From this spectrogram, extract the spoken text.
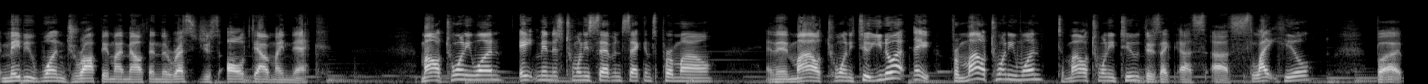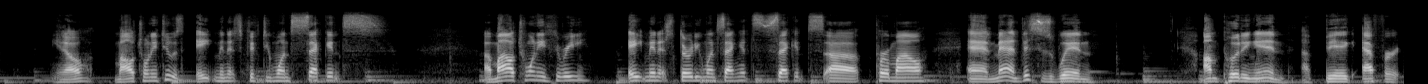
maybe one drop in my mouth, and the rest is just all down my neck. Mile 21, 8 minutes 27 seconds per mile. And then mile 22. You know what? Hey, from mile 21 to mile 22, there's like a, a slight hill. But, you know, Mile 22 is 8 minutes 51 seconds. A mile 23, 8 minutes 31 seconds seconds uh, per mile. And man, this is when I'm putting in a big effort.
